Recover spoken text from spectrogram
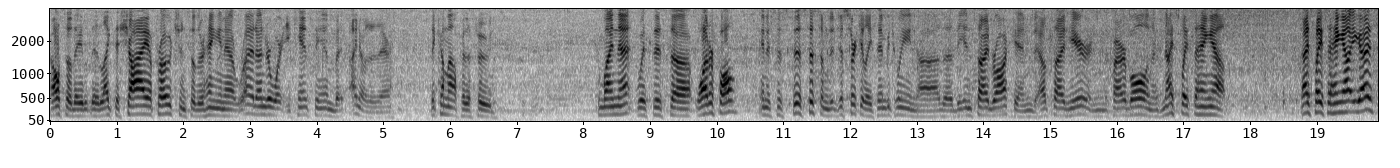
also, they, they like the shy approach, and so they're hanging out right under where you can't see them, but I know they're there. They come out for the food. Combine that with this uh, waterfall, and it's this, this system that just circulates in between uh, the, the inside rock and outside here and the fireball, and a nice place to hang out. Nice place to hang out, you guys?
